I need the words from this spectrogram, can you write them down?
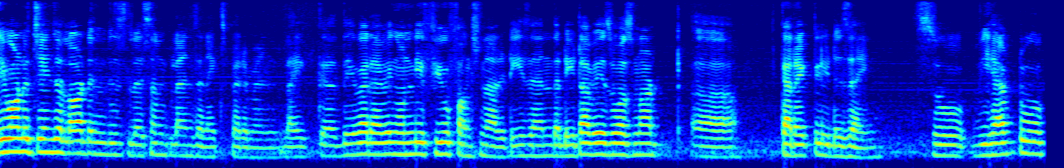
they want to change a lot in this lesson plans and experiment like uh, they were having only few functionalities and the database was not uh, correctly designed so we have to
